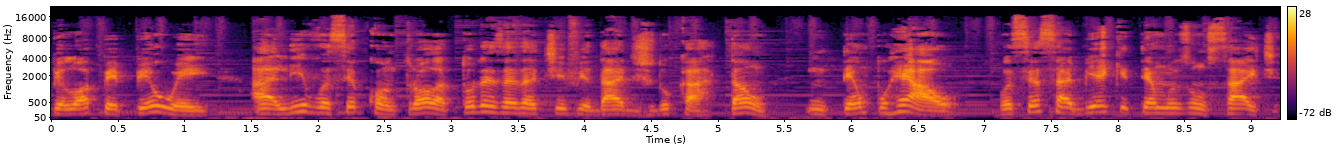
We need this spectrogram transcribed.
pelo app Way. Ali você controla todas as atividades do cartão em tempo real. Você sabia que temos um site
